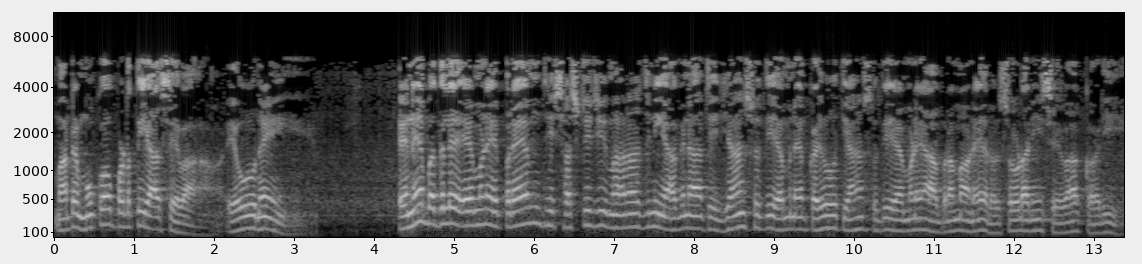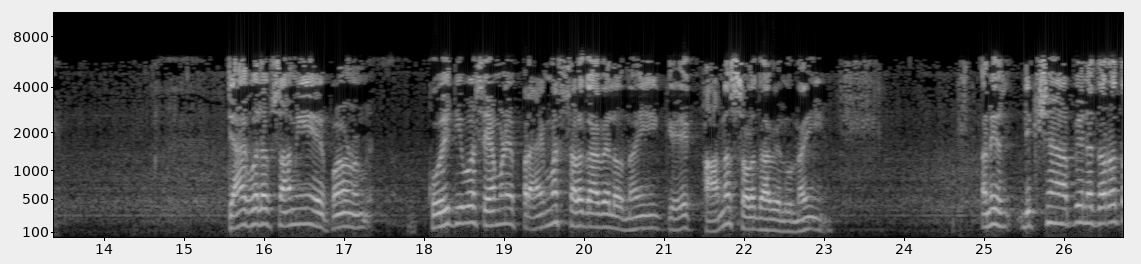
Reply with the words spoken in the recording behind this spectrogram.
માટે મૂકો પડતી આ સેવા. એવું નહીં. એને બદલે એમણે પ્રેમથી ષષ્ઠીજી મહારાજની આજ્ઞાથી જ્યાં સુધી એમને કહ્યું ત્યાં સુધી એમણે આ પ્રમાણે રસોડાની સેવા કરી. ત્યાગવલ્લભ સ્વામીએ પણ કોઈ દિવસ એમણે પ્રાઇમસ સળગાવેલો નહીં કે એક ફાનસ સળગાવેલું નહીં. અને દીક્ષા આપીને તરત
